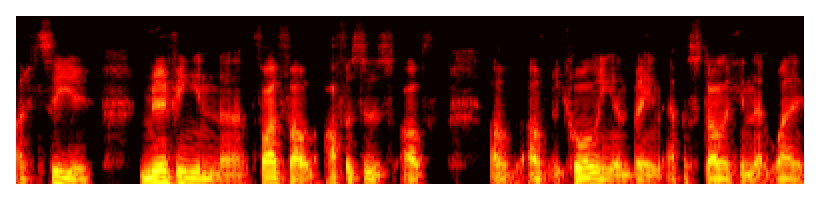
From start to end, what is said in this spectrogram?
I can see you moving in uh, fivefold offices of of of the calling and being apostolic in that way.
